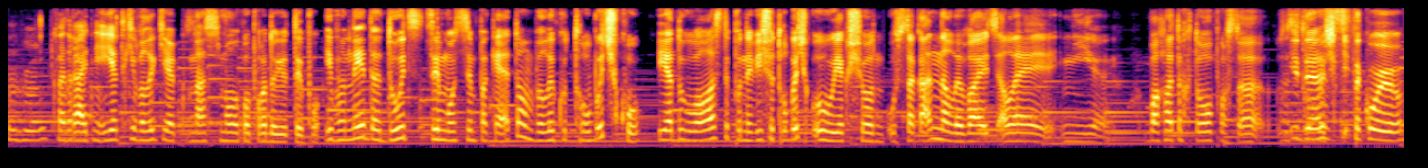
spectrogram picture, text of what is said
Угу. квадратні, і є такі великі, як у нас молоко продають, типу. І вони дадуть з цим цим пакетом велику трубочку. І я дивувалася, типу, навіщо трубочку, якщо у стакан наливають, але ні. Багато хто просто з Іде з трубочки такою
